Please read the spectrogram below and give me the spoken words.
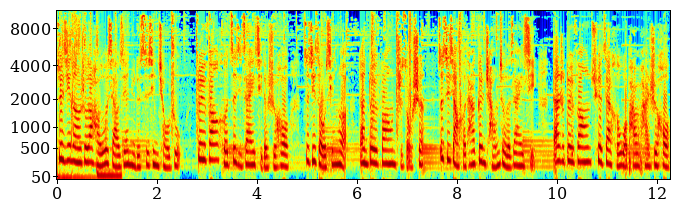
最近呢，收到好多小仙女的私信求助，对方和自己在一起的时候，自己走心了，但对方只走肾，自己想和他更长久的在一起，但是对方却在和我啪啪啪之后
